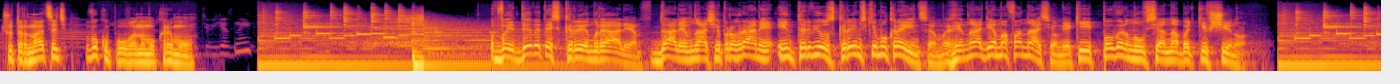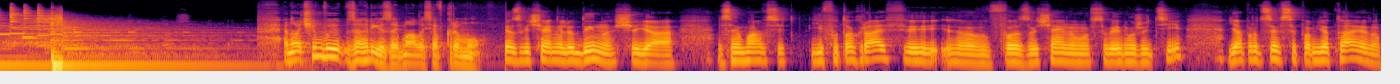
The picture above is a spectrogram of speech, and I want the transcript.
14 – в окупованому Криму. Ви дивитесь Крим Реалі. Далі в нашій програмі інтерв'ю з кримським українцем Геннадієм Афанасьєвим, який повернувся на батьківщину. Ну а чим ви взагалі займалися в Криму? Я звичайна людина, що я займався і фотографією е, в звичайному своєму житті. Я про це все пам'ятаю.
